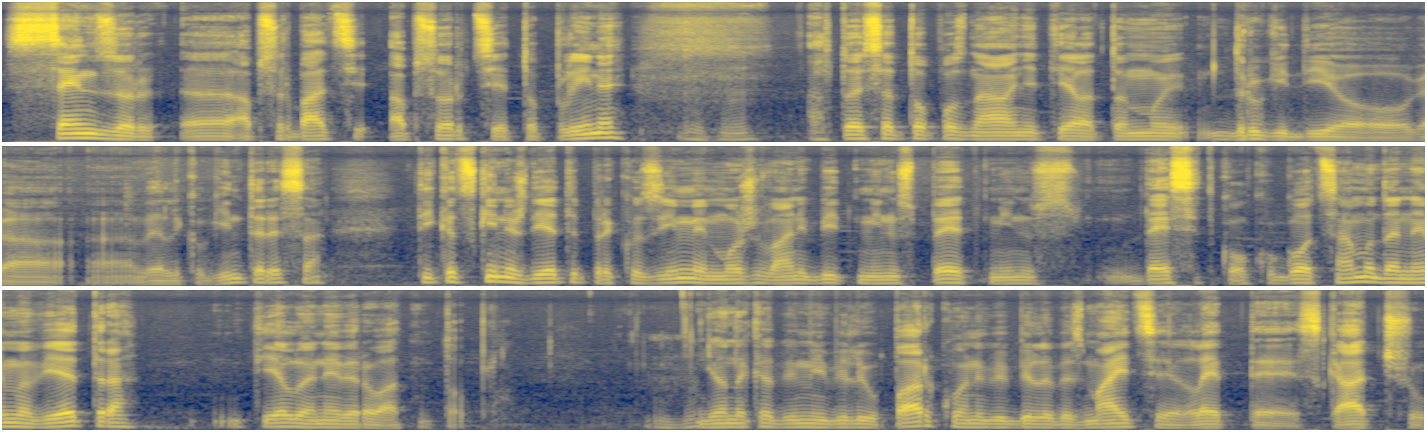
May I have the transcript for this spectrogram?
senzor uh, apsorbacije, apsorpcije topline, Mhm. ali to je sad to poznavanje tijela, to je moj drugi dio ovoga a, velikog interesa. Ti kad skineš dijete preko zime, može vani biti minus 5, minus 10, koliko god, samo da nema vjetra, tijelo je nevjerovatno toplo. I onda kad bi mi bili u parku, oni bi bile bez majice, lete, skaču,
